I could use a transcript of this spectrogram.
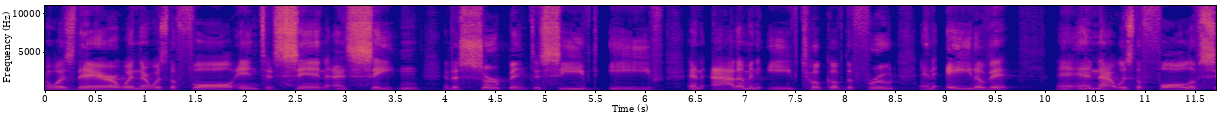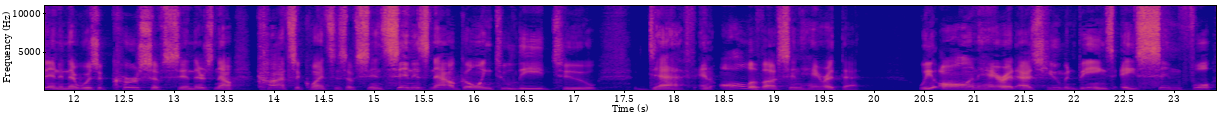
was there when there was the fall into sin as Satan and the serpent deceived Eve, and Adam and Eve took of the fruit and ate of it. And that was the fall of sin. And there was a curse of sin. There's now consequences of sin. Sin is now going to lead to death. And all of us inherit that. We all inherit as human beings a sinful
